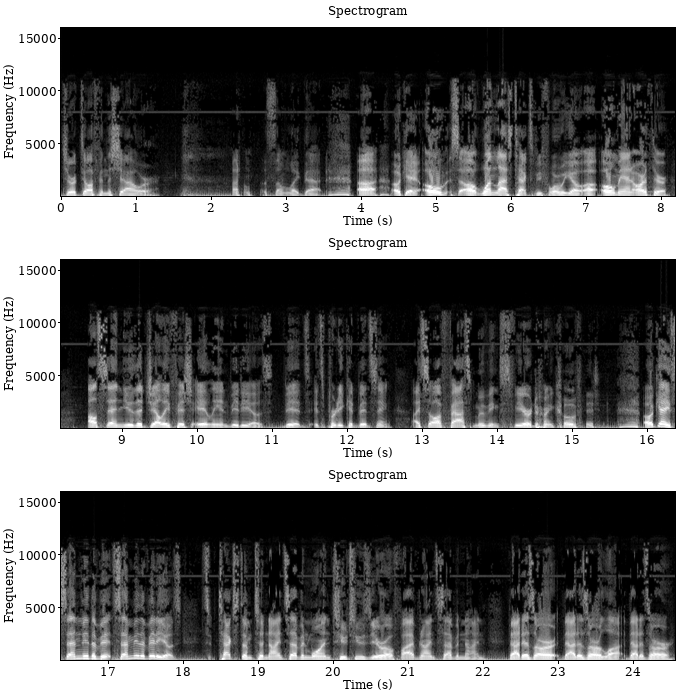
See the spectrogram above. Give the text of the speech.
jerked off in the shower. I don't know, something like that. Uh, okay. Oh, so, uh, one last text before we go. Uh, oh man, Arthur, I'll send you the jellyfish alien videos, vids. It's pretty convincing. I saw a fast-moving sphere during COVID. okay, send me the vi- send me the videos. S- text them to 971-220-5979. That is our that is our li- that is our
